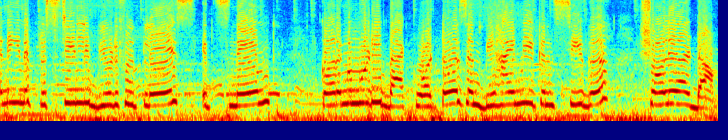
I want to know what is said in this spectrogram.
Standing in a pristinely beautiful place. It's named Korangamudi Backwaters and behind me you can see the Sholayar Dam.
